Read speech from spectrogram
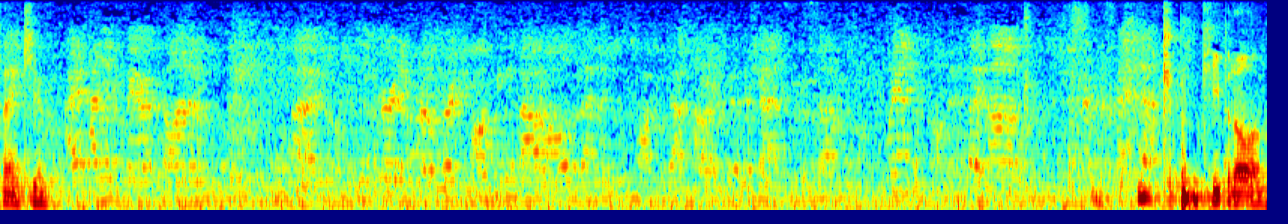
Thank you. I had like a marathon of like uh, Ebert and Roeper talking about all of them and just talking about how like good or bad and stuff. Random comment, but um. Keep it on.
